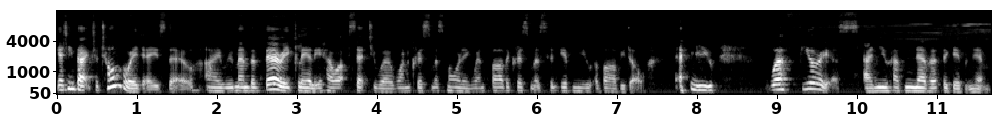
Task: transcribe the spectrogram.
Getting back to tomboy days, though, I remember very clearly how upset you were one Christmas morning when Father Christmas had given you a Barbie doll. And you were furious, and you have never forgiven him.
